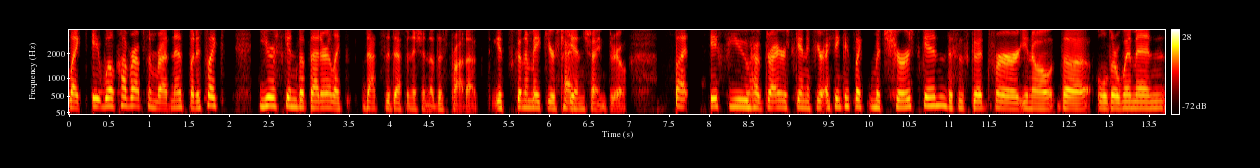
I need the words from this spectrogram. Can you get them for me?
Like it will cover up some redness, but it's like your skin, but better. Like that's the definition of this product. It's going to make your Okay. skin shine through. But if you have drier skin, if you're, I think it's like mature skin, this is good for, you know, the older women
